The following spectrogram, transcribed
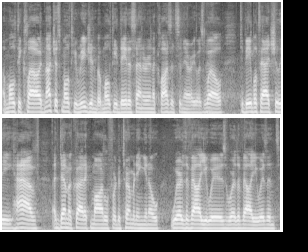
a multi-cloud, not just multi-region, but multi-data center in a closet scenario as well, to be able to actually have a democratic model for determining, you know, where the value is, where the value isn't,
